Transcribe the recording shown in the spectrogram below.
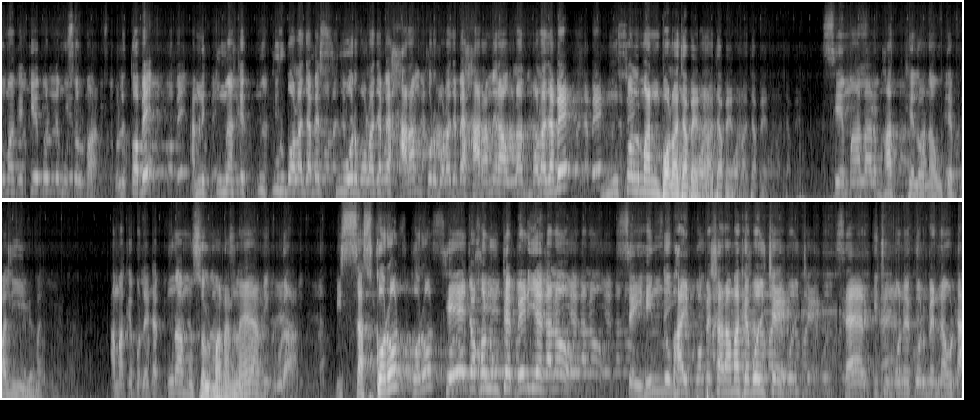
তোমাকে কে বললে মুসলমান? বলে তবে আমি তোমাকে কুকুর বলা যাবে শুয়োর বলা যাবে হারাম বলা যাবে হারামের আওলাদ বলা যাবে মুসলমান বলা যাবে না। সে মাল ভাত খেলো না উঠে পালিয়ে গেল। আমাকে বলে এটা গুণা মুসলমান আমি না, আমি গুণা বিশ্বাস করুন করুন সে যখন উঠে বেরিয়ে গেল, সেই হিন্দু ভাই প্রফেসর আমাকে বলছে, স্যার, কিছু মনে করবেন না, ওটা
